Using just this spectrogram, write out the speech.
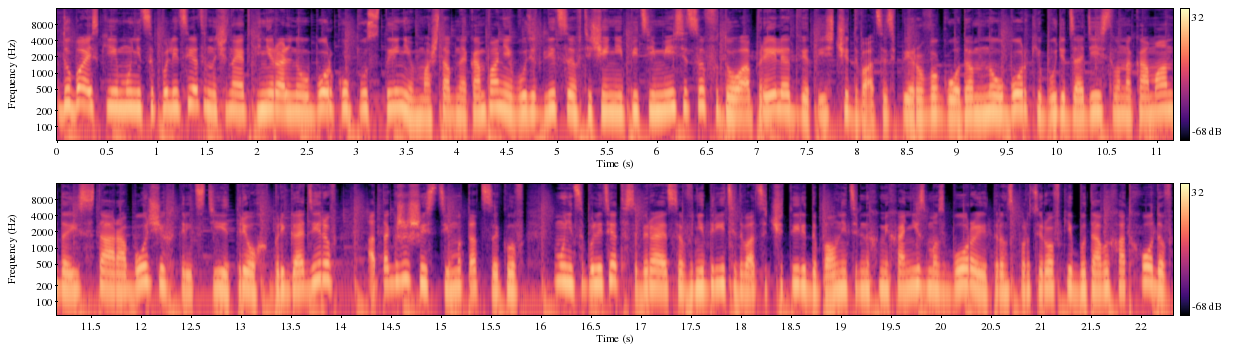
Дубайский муниципалитет начинает генеральную уборку пустыни. Масштабная кампания будет длиться в течение пяти месяцев до апреля 2021 года. На уборке будет задействована команда из 100 рабочих, 33 бригадиров, а также 6 мотоциклов. Муниципалитет собирается внедрить 24 дополнительных механизма сбора и транспортировки бытовых отходов.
